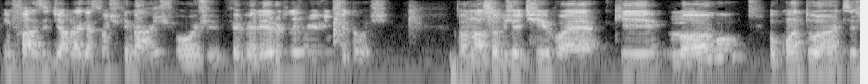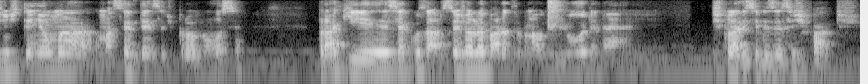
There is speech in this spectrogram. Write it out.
em fase de alegações finais, hoje, fevereiro de 2022. Então, nosso objetivo é que logo, o quanto antes, a gente tenha uma, uma sentença de pronúncia para que esse acusado seja levado ao tribunal de júri né, e esclarecidos esses fatos.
